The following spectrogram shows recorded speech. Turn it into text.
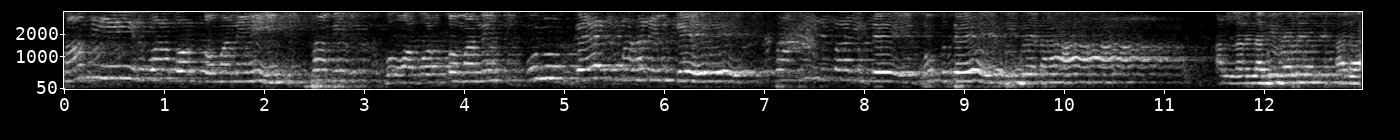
স্বামীর বর্তমানে স্বামীর বর্তমানে কোনো গ্যার মাহারিমকে স্বামীর বাড়িতে ঢুকতে দিবে না। আল্লাহর নবী বলেন, আলা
